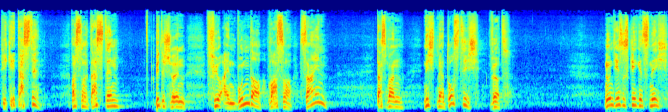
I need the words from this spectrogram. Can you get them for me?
wie geht das denn? Was soll das denn, bitteschön, für ein Wunderwasser sein, dass man nicht mehr durstig wird? Nun, Jesus ging es nicht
